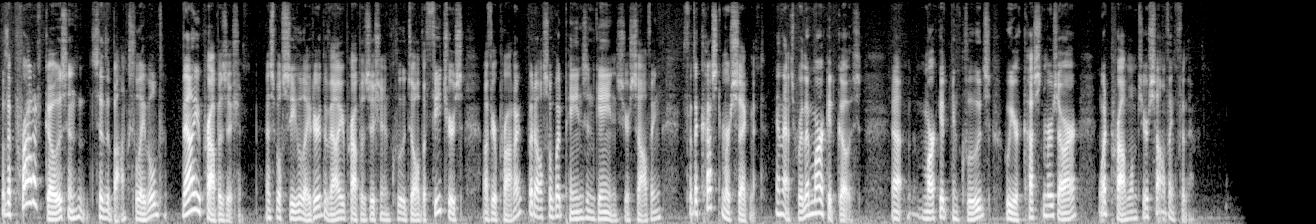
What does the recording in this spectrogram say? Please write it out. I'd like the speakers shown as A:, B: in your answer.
A: Well, the product goes into the box labeled value proposition. As we'll see later, the value proposition includes all the features of your product, but also what pains and gains you're solving for the customer segment. And that's where the market goes. Uh, market includes who your customers are, what problems you're solving for them.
